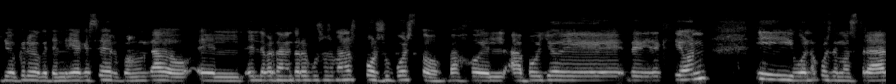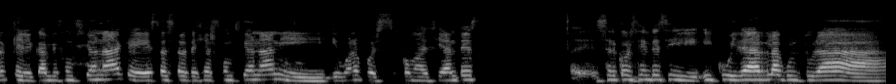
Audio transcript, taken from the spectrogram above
yo creo que tendría que ser, por un lado, el, Departamento de Recursos Humanos, por supuesto, bajo el apoyo de, dirección y, bueno, pues demostrar que el cambio funciona, que estas estrategias funcionan y, bueno, pues como decía antes, eh, ser conscientes y, cuidar la cultura,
